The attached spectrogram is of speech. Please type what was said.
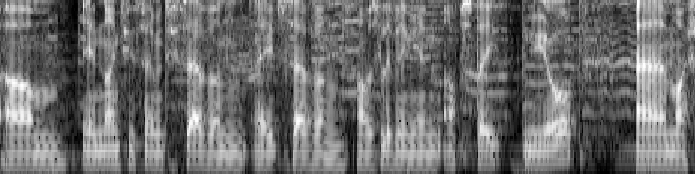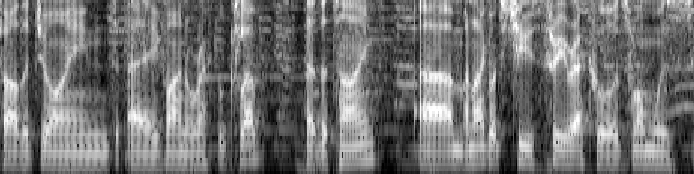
Um, in 1977, age seven, I was living in upstate New York, and my father joined a vinyl record club at the time. Um, and I got to choose three records. One was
